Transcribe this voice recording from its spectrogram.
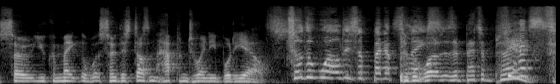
So you can make the so this doesn't happen to anybody else. So the world is a better place. So the world is a better place.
